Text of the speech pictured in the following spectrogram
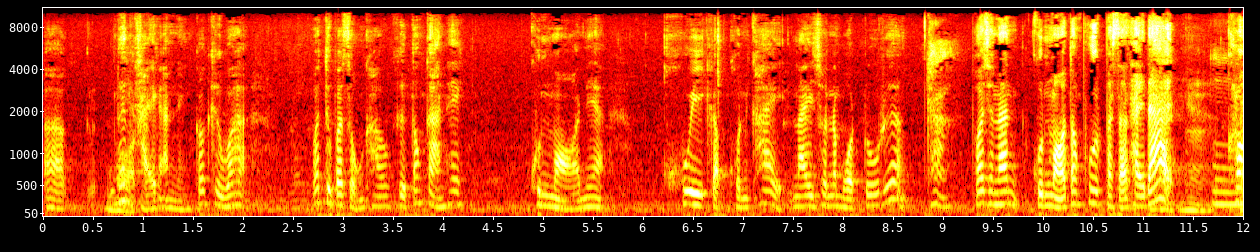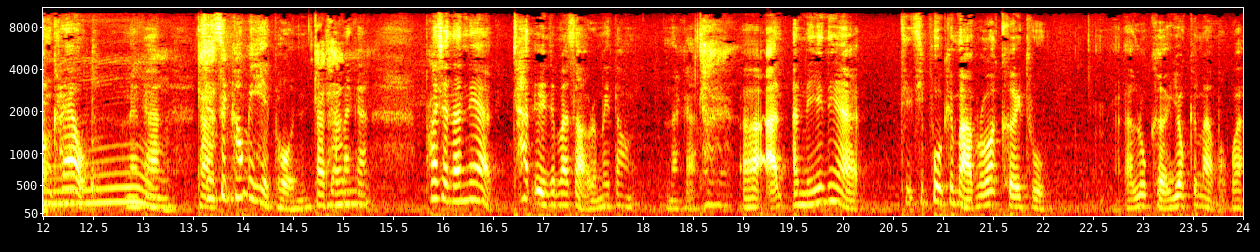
เอ่อบอร์ดเงื่อนไขอีกอันหนึ่งก็คือว่าวัตถุประสงค์เขาคือต้องการให้คุณหมอเนี่ยคุยกับคนไข้ในชนบทรู้เรื่องค่ะเพราะฉะนั้นคุณหมอต้องพูดภาษาไทยได้อ่าอืมคล่องแคล่วนะคะค่ะซึ่งซึ่งเขามีเหตุผลค่ะใช่ไหมท่าคะนเพราะฉะนั้นเนี่ยชาติอื่นจะมาสอบเราไม่ต้องนะคะค่ะเอ่ออันอันนี้เนี่ยที่ที่พูดขึ้นมาเพราะว่าเคยถูกเอ่อลูกเขยยกขึ้นมาบอกว่า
